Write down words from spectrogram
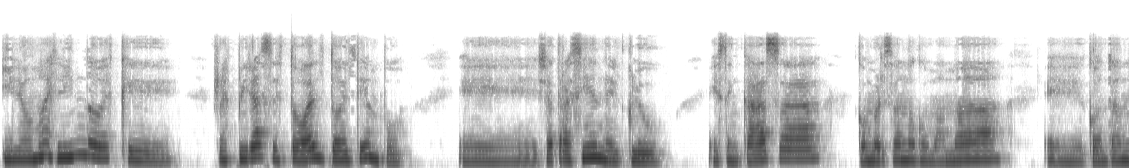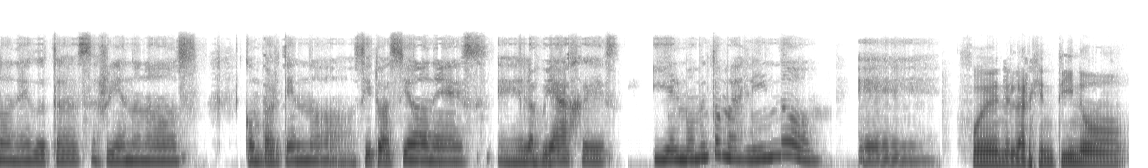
Y lo más lindo es que respiras Sextobal todo el tiempo. Eh, ya trasciende el club. Es en casa, conversando con mamá, eh, contando anécdotas, riéndonos, compartiendo situaciones, eh, los viajes. Y el momento más lindo... Eh, Fue en el argentino,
